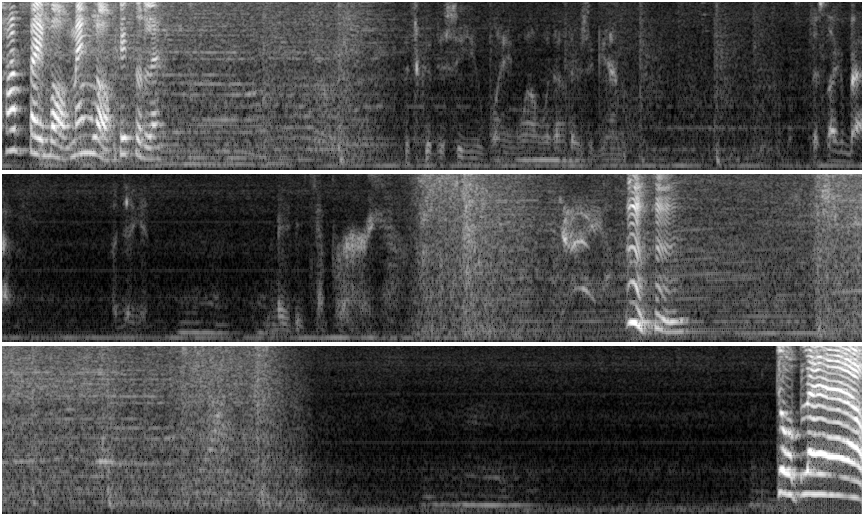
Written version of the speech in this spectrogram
ภาพไซบอกแม่งหลอกที่สุดเลย playing well with others again. Just like a bat. I dig it. Maybe temporary. อือหือจบแล้ว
